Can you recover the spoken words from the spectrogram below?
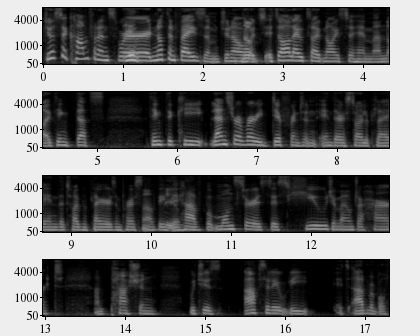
just a confidence where nothing fazes him. do You know, No. it's it's all outside noise to him, and I think that's. I think the key Leinster are very different in, in their style of play and the type of players and personality Yeah. they have. But Munster is this huge amount of heart and passion, which is absolutely it's admirable.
